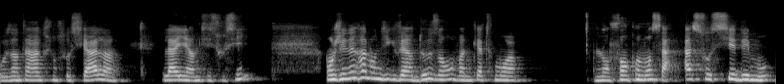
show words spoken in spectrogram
aux interactions sociales, là, il y a un petit souci. En général, on dit que vers deux ans, 24 mois, l'enfant commence à associer des mots,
